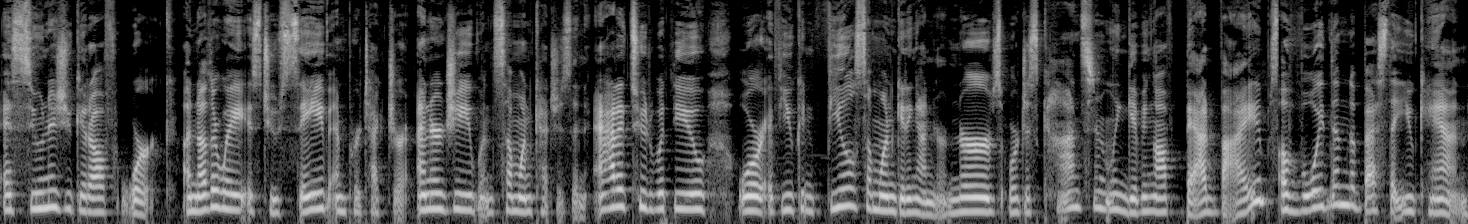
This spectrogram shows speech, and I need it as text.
as soon as you get off work. Another way is to save save and protect your energy when someone catches an attitude with you, or if you can feel someone getting on your nerves or just constantly giving off bad vibes, avoid them the best that you can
